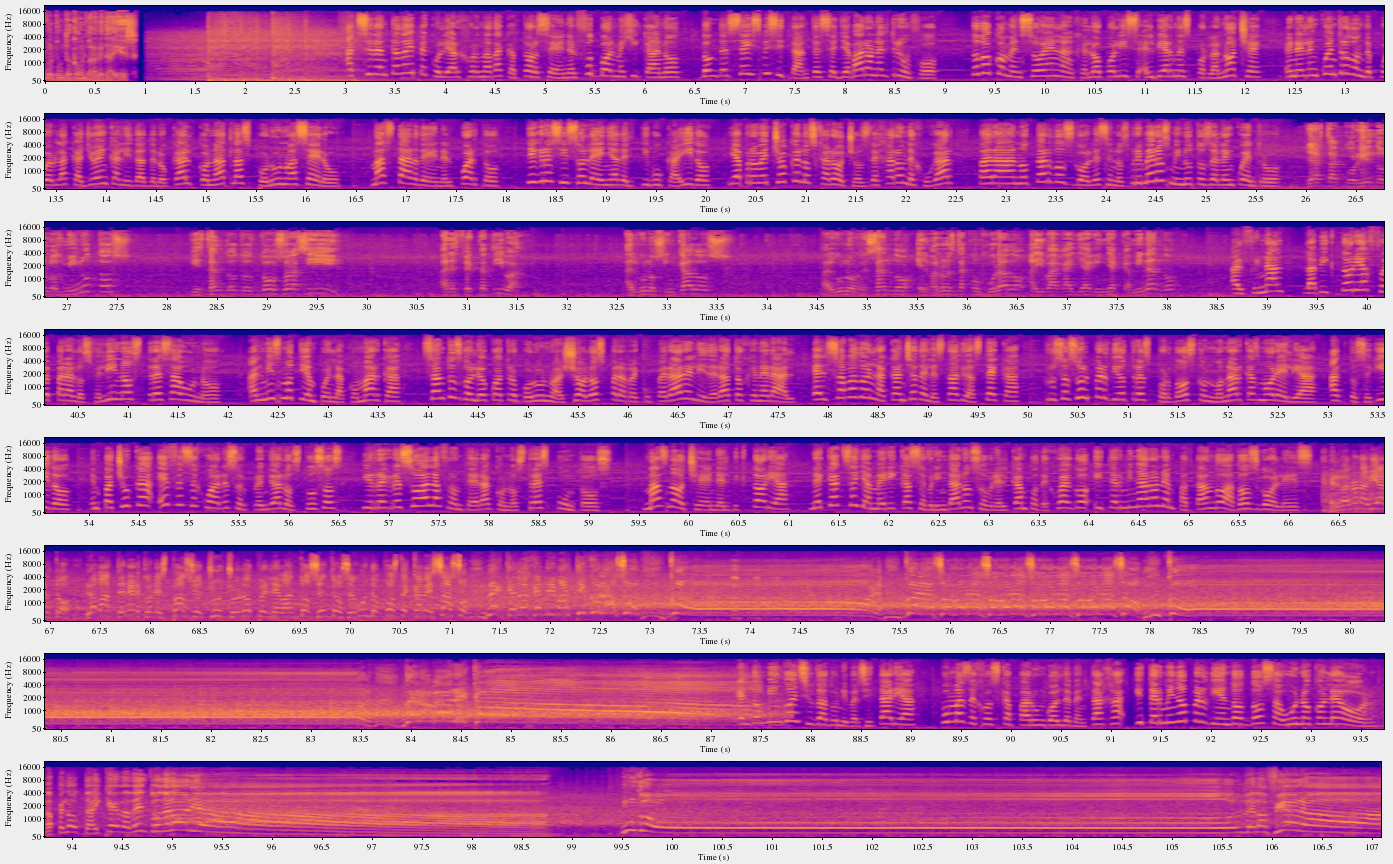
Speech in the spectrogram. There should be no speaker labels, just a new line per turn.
boostmobile.com para detalles.
Accidentada y peculiar jornada 14 en el fútbol mexicano, donde seis visitantes se llevaron el triunfo. Todo comenzó en la Angelópolis el viernes por la noche, en el encuentro donde Puebla cayó en calidad de local con Atlas por 1 a 0. Más tarde, en el puerto, Tigres hizo leña del Tibu caído y aprovechó que los jarochos dejaron de jugar para anotar dos goles en los primeros minutos del encuentro.
Ya están corriendo los minutos y están todos, todos ahora sí a la expectativa. Algunos hincados, algunos rezando, el balón está conjurado, ahí va Gaya Guiñac caminando.
Al final, la victoria fue para los felinos 3 a 1. Al mismo tiempo, en la comarca, Santos goleó 4 por 1 a Cholos para recuperar el liderato general. El sábado, en la cancha del Estadio Azteca, Cruz Azul perdió 3 por 2 con Monarcas Morelia. Acto seguido, en Pachuca, FC Juárez sorprendió a los Tuzos y regresó a la frontera con los 3 puntos. Más noche en el Victoria, Necaxa y América se brindaron sobre el campo de juego y terminaron empatando a dos goles.
El balón abierto, la va a tener con espacio. Chucho López levantó centro, segundo poste, cabezazo. Le quedó a Henry Martín, golazo. ¡Gol! ¡Golazo, golazo, golazo, golazo, golazo! ¡Gol! ¡Del América!
El domingo en Universitaria, Pumas dejó escapar un gol de ventaja y terminó perdiendo 2 a 1 con León.
La pelota y queda dentro del área. ¡Gol de la fiera!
